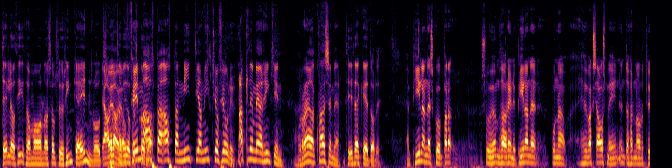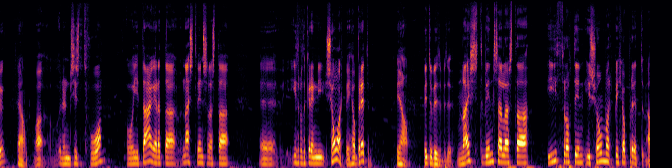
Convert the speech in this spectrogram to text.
deili á því þá má hann að sjálfsögur ringja inn og já, við okkur 5, skorra 8, 8, 90 á 94 Allir með að ringja inn og ræða hvað sem er. Þið þekkið þetta orðið. En pílan er sko bara svo við höfum það á reynu, pílan er búin að hefur vaksa ásmegin undanfærin áratug Já, og er henni sístu tvo. Og í dag er þetta næst vinsalasta uh, íþróttagrein í sjónvarpi hjá breytum já, Byttu, byttu, byttu Næst vinsælasta íþróttin í sjónvarpi hjá breytum á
